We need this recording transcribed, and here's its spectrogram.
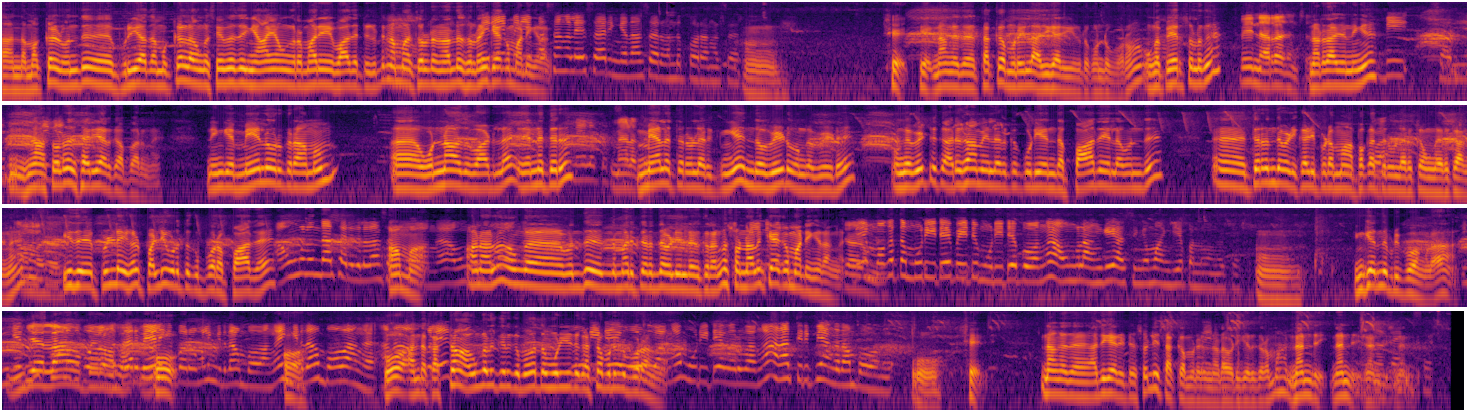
அந்த மக்கள் வந்து புரியாத மக்கள் அவங்க செய்வது நியாயங்கிற மாதிரி வாதிட்டுக்கிட்டு நம்ம சொல்கிற நல்லது சொல்கிறேன் கேட்க மாட்டேங்கிறாங்க. பசங்களே சார் இங்க தான் சார் வந்து போறாங்க சார். ம். சரி சரி. நாங்கள் இதை தக்க முறையில் அதிகாரிகிட்ட கொண்டு போகிறோம் உங்கள் பேர் சொல்லுங்கள் பி. நடராஜன் சார். நடராஜன் நீங்கள் நான் சொல்கிறது சரியாக இருக்கா பாருங்கள் நீங்கள் மேலூர் கிராமம் ஒன்றாவது வார்டில் என்ன தெரு? மேலே தெருவில் இருக்கீங்க. இந்த வீடு உங்கள் வீடு. உங்கள் வீட்டுக்கு அருகாமையில் இருக்கக்கூடிய இந்த பாதையில் வந்து திறந்த வழி கழிப்பிடமாக பக்கத்து தெருவில் இருக்கவங்க இருக்காங்க. இது பிள்ளைகள் பள்ளிக்கூடத்துக்கு போகிற பாதை. அவங்களும் தான் சார் இதுல தான் சார் ஆமா. போவாங்க அவங்க ஆனாலும் அவங்க வந்து இந்த மாதிரி திறந்த வழியில் இருக்கிறாங்க. சொன்னாலும் கேட்க மாட்டேங்கிறாங்க. முகத்தை மூடிட்டே போயிட்டு மூடிட்டே போவாங்க. அவங்களும் அங்கேயே அசிங்கமா அங்கேயே பண்ணுவாங்க சார். இங்கேருந்து இப்படி போவாங்களா? இங்க எல்லாம் போயிடுவாங்க சார். வேலைக்கு போறவங்களும் இங்கிட்டு தான் போவாங்க இங்கிட்டு தான் போவாங்க. ஓ அந்த கஷ்டம் அவங்களுக்கு இருக்க. முகத்தை மூடிட்டு கஷ்டப்பட்டுட்டு போகிறாங்க வருவாங்க, மூடிட்டே வருவாங்க. ஆனா திருப்பி அங்க தான் போவாங்க. ஓ சரி. நாங்கள் அதை அதிகாரிகிட்ட சொல்லி தக்க முறையில் நடவடிக்கை எடுக்கிறோமா? நன்றி நன்றி நன்றி நன்றி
